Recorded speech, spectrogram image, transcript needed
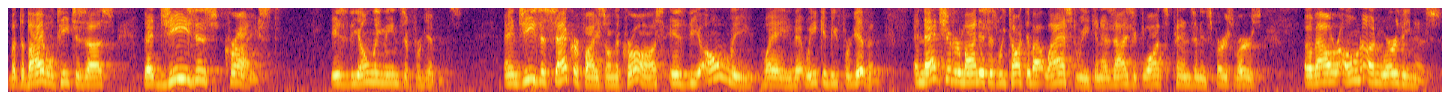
But the Bible teaches us that Jesus Christ is the only means of forgiveness. And Jesus' sacrifice on the cross is the only way that we could be forgiven. And that should remind us, as we talked about last week, and as Isaac Watts pens in his first verse, of our own unworthiness.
